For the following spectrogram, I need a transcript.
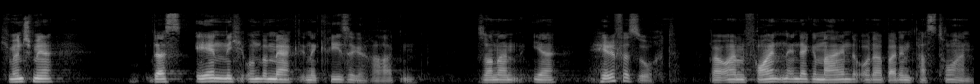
Ich wünsche mir, dass Ehen nicht unbemerkt in eine Krise geraten, sondern ihr Hilfe sucht bei euren Freunden in der Gemeinde oder bei den Pastoren.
